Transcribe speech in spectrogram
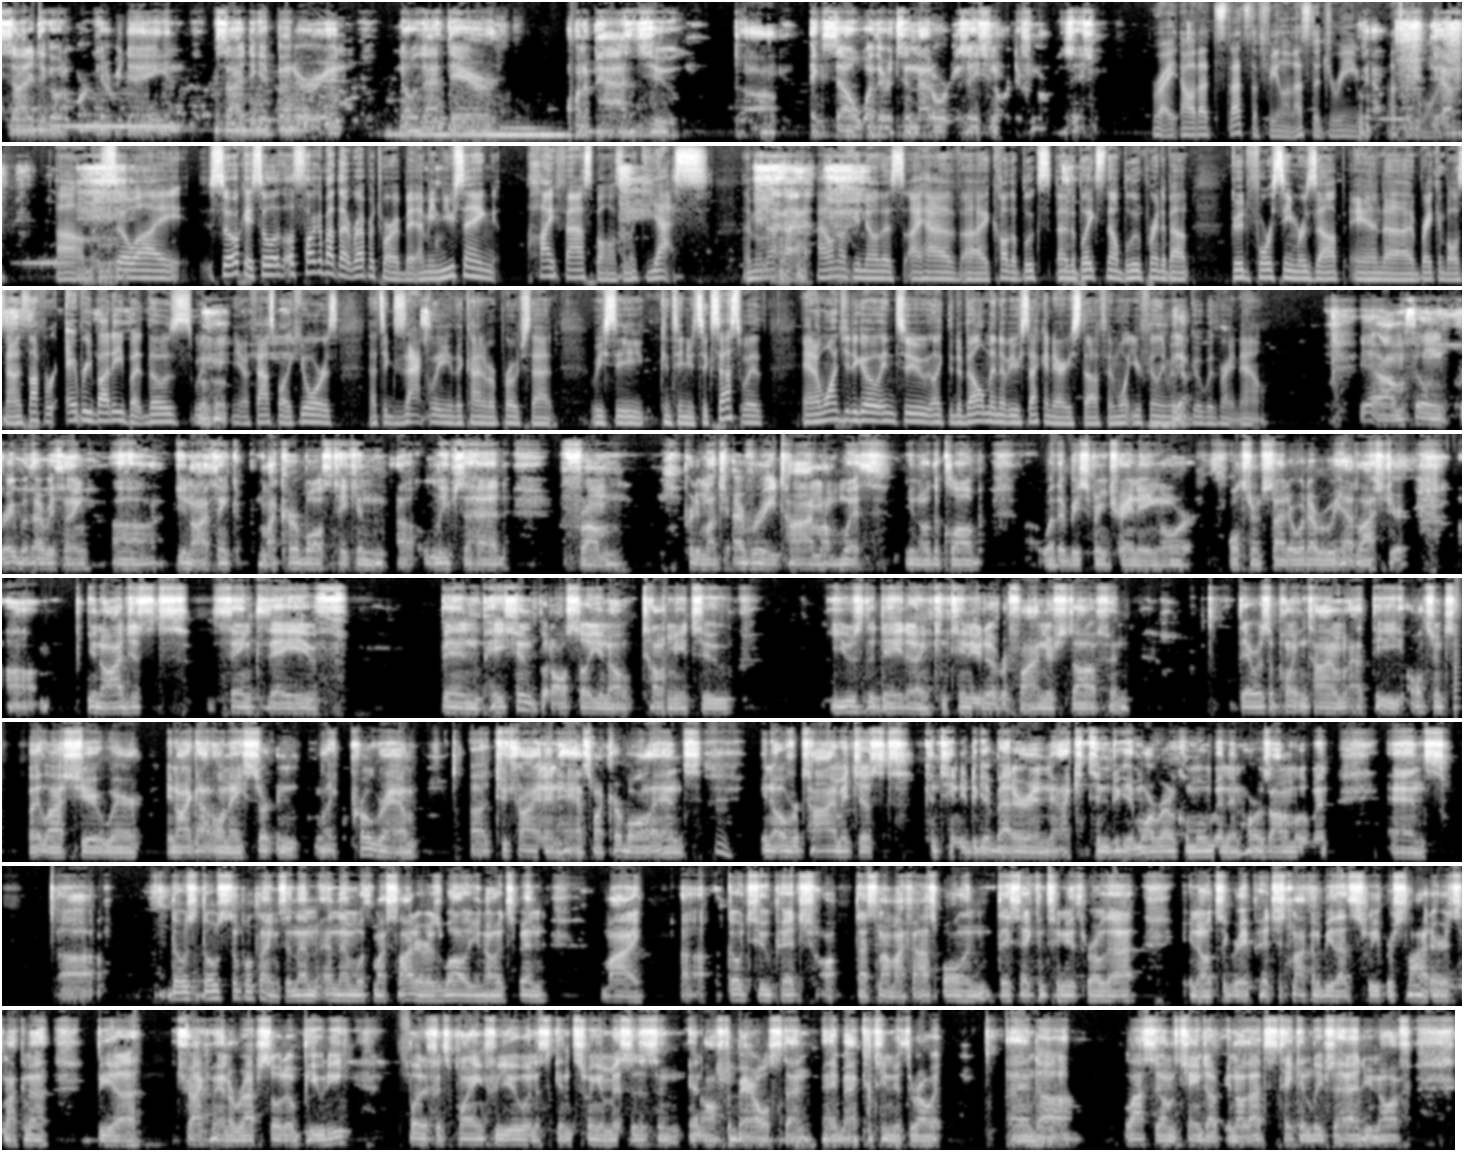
excited to go to work every day and excited to get better and know that they're on a path to um, excel, whether it's in that organization or a different organization. right. Oh, that's that's the feeling. That's the dream. That's what you want. Yeah. Um, so I, so okay, so let- let's talk about that repertoire a bit. I mean, you saying high fastballs. I'm like, yes. I mean, I, I, I don't know if you know this. I have uh, I call the Blue, uh, the Blake Snell blueprint about good four seamers up and uh, breaking balls down. It's not for everybody, but those with you know fastball like yours, that's exactly the kind of approach that we see continued success with. And I want you to go into like the development of your secondary stuff and what you're feeling really Yeah. good with right now. Yeah, I'm feeling great with everything. Uh, you know, I think my curveball's taken uh, leaps ahead from pretty much every time I'm with, you know, the club, uh, whether it be spring training or alternate site or whatever we had last year. Um, you know, I just think they've been patient, but also, you know, telling me to use the data and continue to refine your stuff. And there was a point in time at the alternate site last year where you know I got on a certain like program uh, to try and enhance my curveball, and you know over time it just continued to get better, and I continued to get more vertical movement and horizontal movement, and uh, those those simple things, and then and then with my slider as well, you know it's been my uh, go-to pitch. Uh, That's not my fastball, and they say continue to throw that. You know, it's a great pitch. It's not going to be that sweeper slider. It's not going to be a TrackMan or Rapsodo beauty. But if it's playing for you and it's getting swing and misses and, and off the barrels, then hey man, continue to throw it. And uh, lastly, on the changeup, you know that's taking leaps ahead. You know, I've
